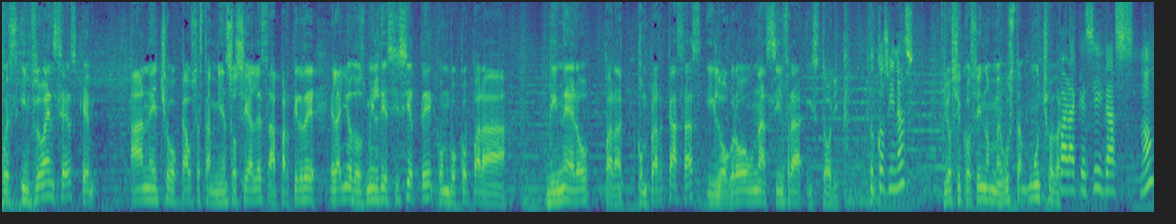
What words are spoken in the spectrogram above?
pues influencers que han hecho causas también sociales. A partir del el año 2017 convocó para dinero para comprar casas y logró una cifra histórica. ¿Tú cocinas? Yo sí cocino, me gusta mucho la Para que sigas, ¿no?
